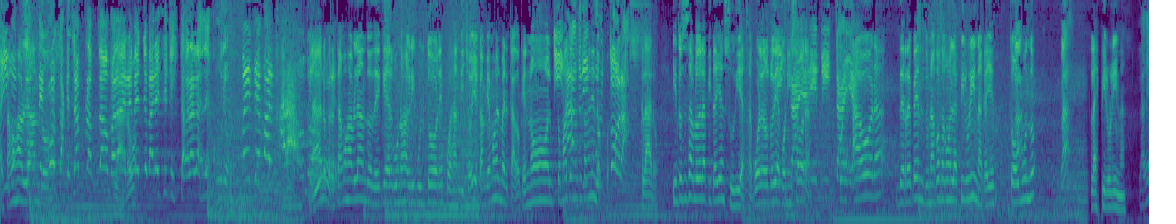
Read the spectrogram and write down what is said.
Hay estamos un montón hablando... de cosas que se han plantado de Claro. repente parece que Instagram las descubrió. ¡Vete mal carajo! Claro, pero estamos hablando de que algunos agricultores pues han dicho, oye, cambiamos el mercado, que no, el tomate no se está vendiendo. Pues, claro. Y entonces habló de la pitaya en su día, ¿se acuerda el otro día con Isora? Pitaya, pitaya. Pues ahora, de repente, una cosa como la espirulina, que hay en todo el mundo, ¿La? la espirulina, ¿La qué?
